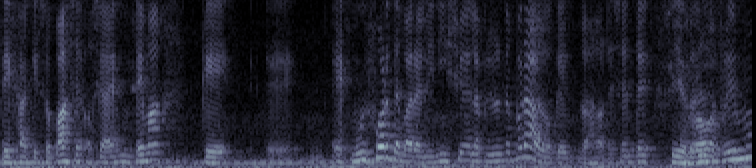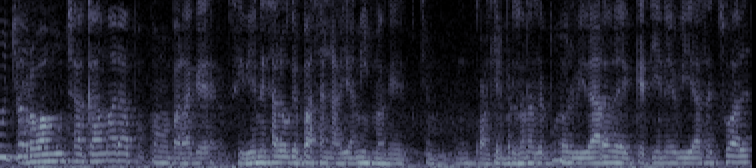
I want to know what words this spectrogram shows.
deja que eso pase. O sea, es un tema que eh, es muy fuerte para el inicio de la primera temporada, que los adolescentes Sí, pueden roba, sufrir mucho. roba mucha cámara como para que, si bien es algo que pasa en la vida misma, que, que cualquier persona se puede olvidar de que tiene vida sexual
